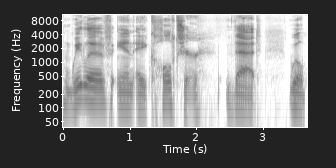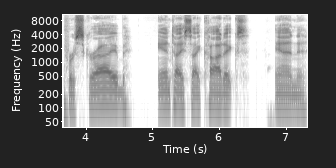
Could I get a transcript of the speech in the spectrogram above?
we live in a culture that will prescribe antipsychotics and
